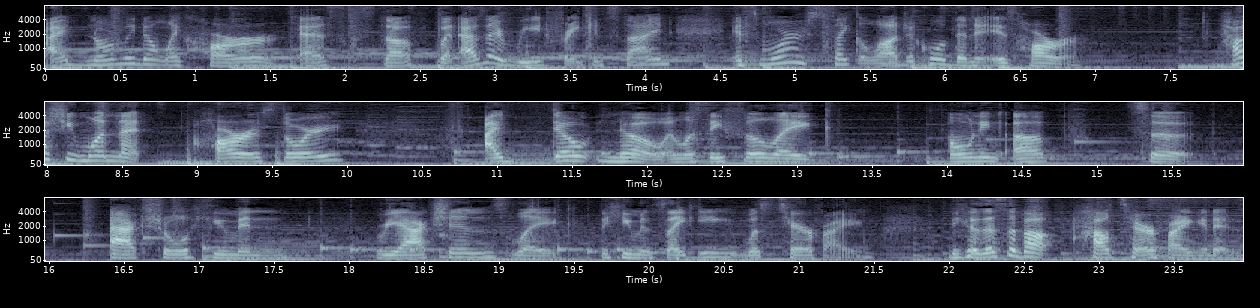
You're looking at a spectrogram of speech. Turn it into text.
I normally don't like horror esque stuff, but as I read Frankenstein, it's more psychological than it is horror. How she won that horror story, I don't know unless they feel like owning up to actual human reactions, like the human psyche, was terrifying. Because that's about how terrifying it is.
